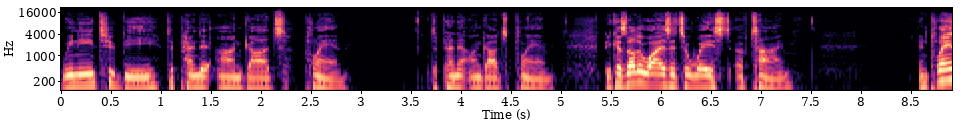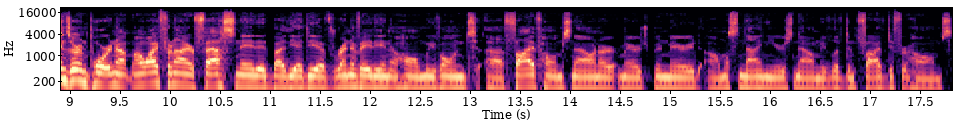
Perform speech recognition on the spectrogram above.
we need to be dependent on God's plan. Dependent on God's plan. Because otherwise, it's a waste of time. And plans are important. My wife and I are fascinated by the idea of renovating a home. We've owned uh, five homes now in our marriage, been married almost nine years now, and we've lived in five different homes.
